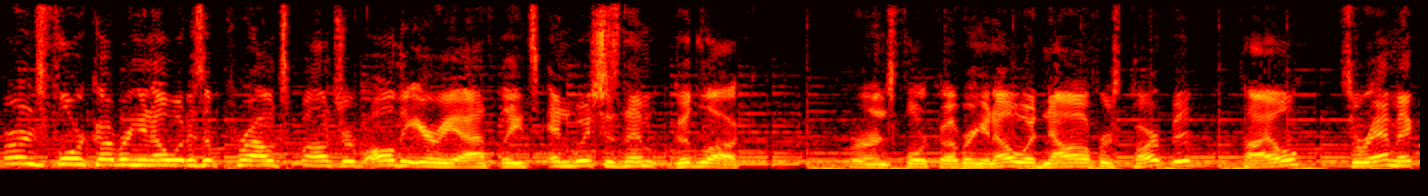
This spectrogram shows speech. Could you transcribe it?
Burns Floor Covering in Elwood is a proud sponsor of all the area athletes and wishes them good luck. Burns Floor Covering in Elwood now offers carpet, tile, ceramic,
